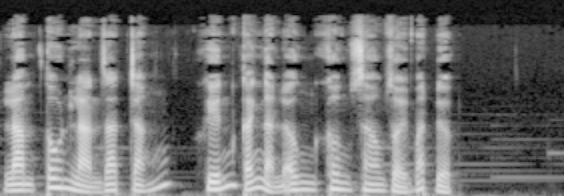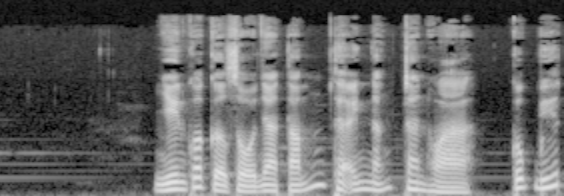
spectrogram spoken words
làm tôn làn da trắng khiến cánh đàn ông không sao rời mắt được. Nhìn qua cửa sổ nhà tắm thấy ánh nắng tràn hòa, Cúc biết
